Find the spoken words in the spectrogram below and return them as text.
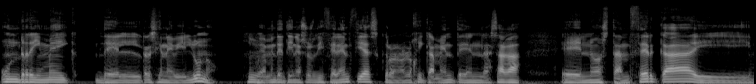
un remake del Resident Evil 1. Hmm. Obviamente tiene sus diferencias, cronológicamente en la saga eh, no es tan cerca y,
